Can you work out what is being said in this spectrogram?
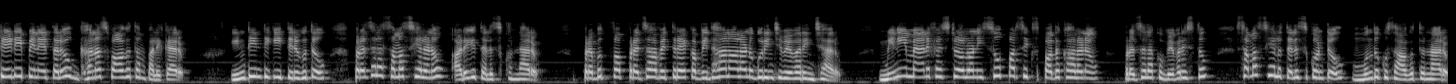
టీడీపీ నేతలు ఘన స్వాగతం పలికారు. ఇంటింటికి తిరుగుతూ ప్రజల సమస్యలను అడిగి తెలుసుకున్నారు. ప్రభుత్వ ప్రజా వ్యతిరేక విధానాలను గురించి వివరించారు. మినీ మేనిఫెస్టోలోని సూపర్ సిక్స్ పథకాలను ప్రజలకు వివరిస్తూ సమస్యలు తెలుసుకుంటూ ముందుకు సాగుతున్నారు.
